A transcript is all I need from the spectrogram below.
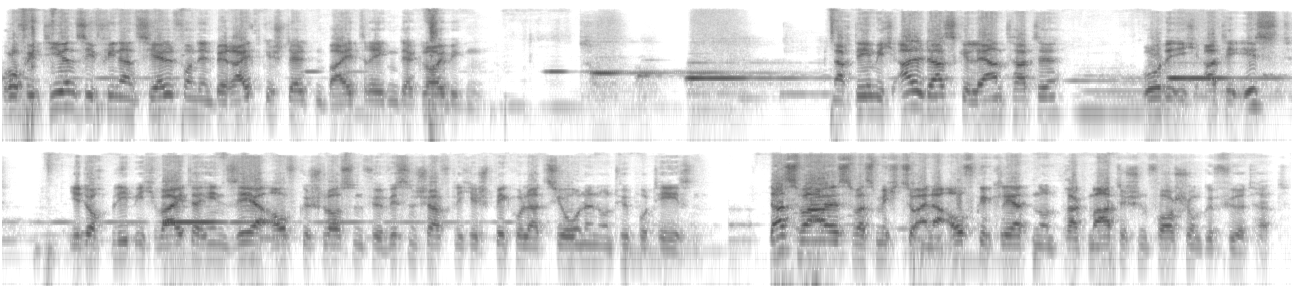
profitieren sie finanziell von den bereitgestellten Beiträgen der Gläubigen. Nachdem ich all das gelernt hatte, wurde ich Atheist Jedoch blieb ich weiterhin sehr aufgeschlossen für wissenschaftliche Spekulationen und Hypothesen. Das war es, was mich zu einer aufgeklärten und pragmatischen Forschung geführt hat.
